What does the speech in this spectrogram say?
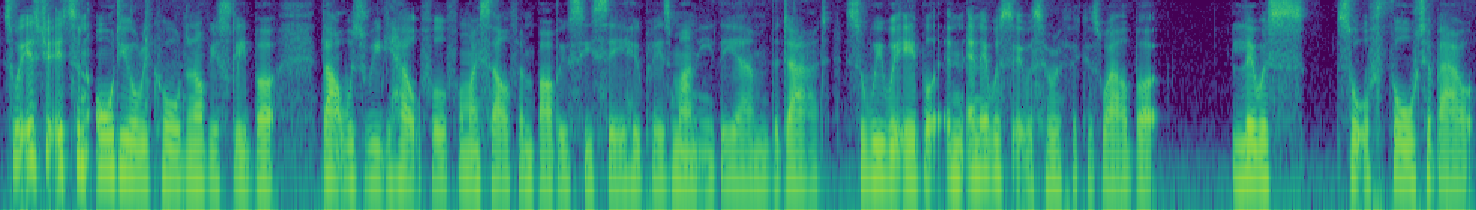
So it is just, it's an audio recording, obviously, but that was really helpful for myself and Babou Ceesay, who plays Manny, the um the dad. So we were able, and, and it was it was horrific as well, but Lewis sort of thought about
